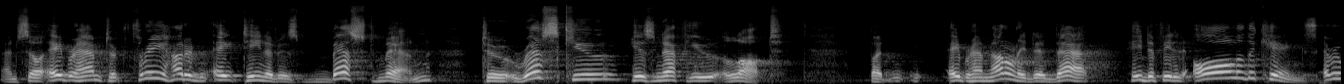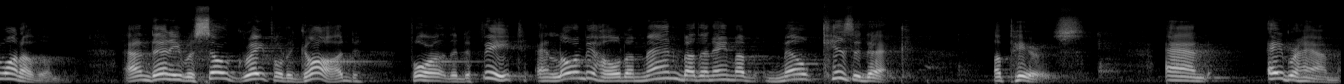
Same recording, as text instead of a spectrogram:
And so Abraham took 318 of his best men to rescue his nephew Lot. But Abraham not only did that, he defeated all of the kings, every one of them. And then he was so grateful to God for the defeat, and lo and behold, a man by the name of Melchizedek appears. And Abraham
